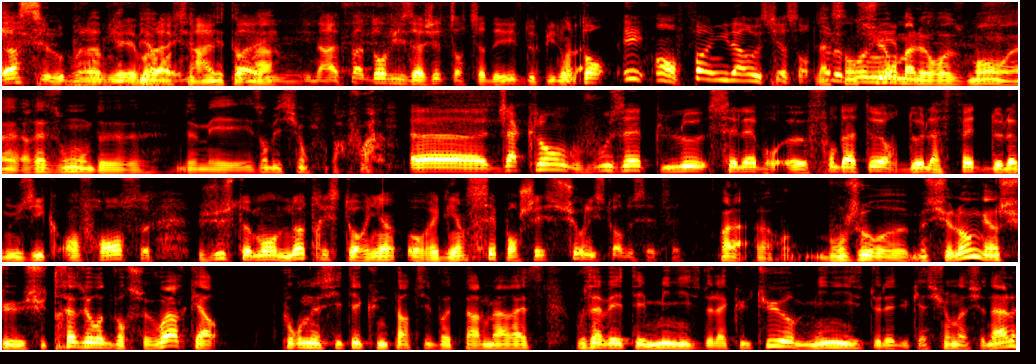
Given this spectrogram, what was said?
Ah, c'est le premier. êtes bien voilà, il renseigné, n'arrête pas, Thomas. il- il n'arrête pas d'envisager de sortir des livres depuis longtemps. Et enfin, il a réussi à sortir La le censure, premier. malheureusement, a raison de, de mes ambitions, parfois. Euh, Jack Lang, vous êtes le célèbre euh, fondateur de la fête de la musique en France. Justement, notre historien Aurélien s'est penché sur l'histoire de cette fête. Voilà, alors bonjour euh, Monsieur Lang, hein, je, suis, je suis très heureux de vous recevoir car pour ne citer qu'une partie de votre palmarès, vous avez été ministre de la Culture, ministre de l'Éducation nationale,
